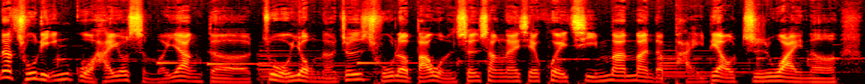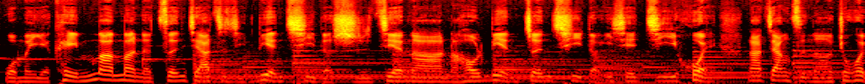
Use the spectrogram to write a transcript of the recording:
那处理因果还有什么样的作用呢？就是除了把我们身上那些晦气慢慢的排掉之外呢，我们也可以慢慢的增加自己练气的时间啊，然后练真气的一些机会。那这样子呢，就会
